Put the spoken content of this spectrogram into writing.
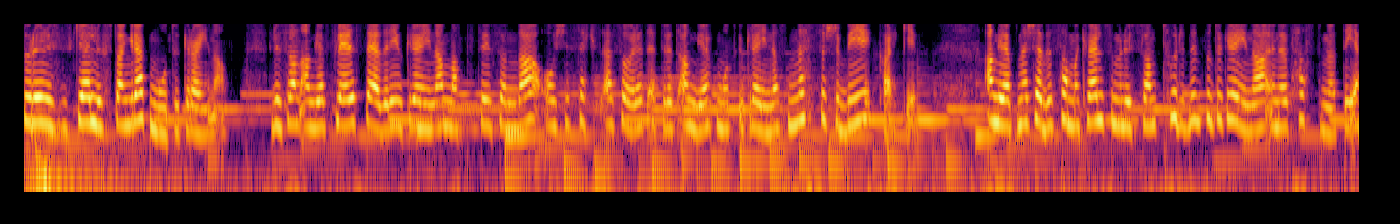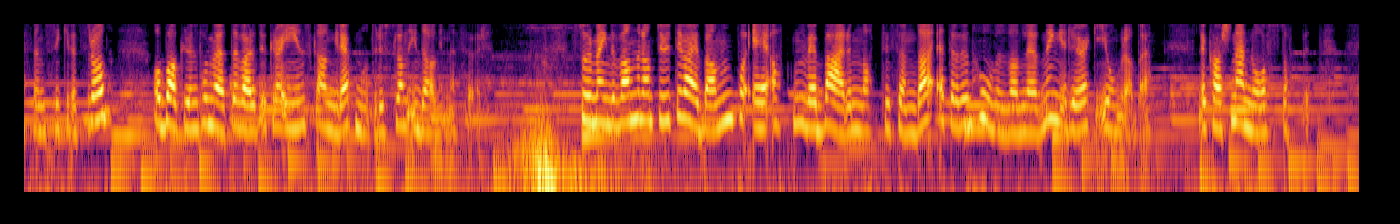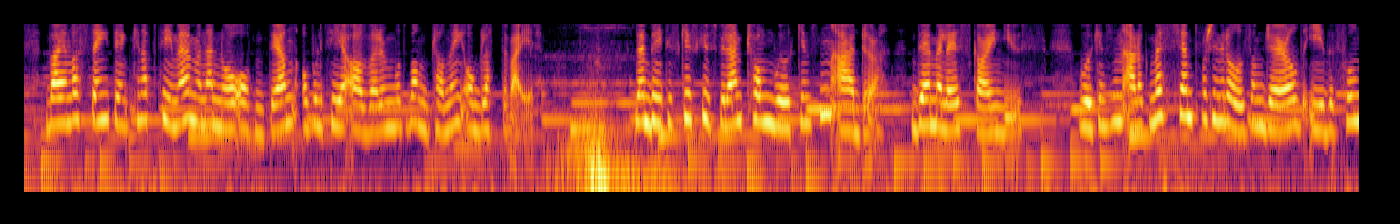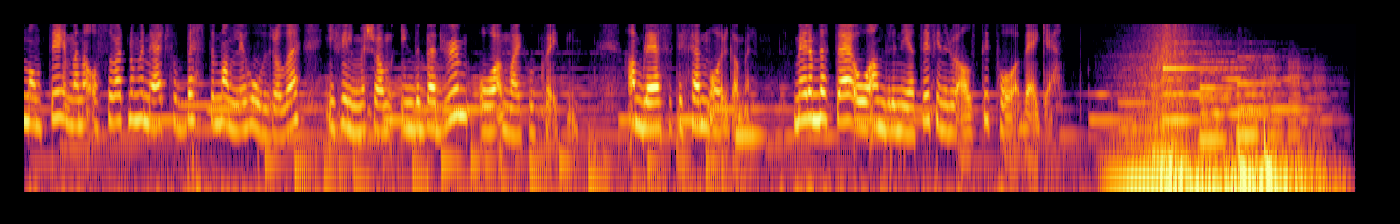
Store russiske luftangrep mot Ukraina. Russland angrep flere steder i Ukraina natt til søndag, og 26 er såret etter et angrep mot Ukrainas nest største by, Kharkiv. Angrepene skjedde samme kveld som Russland tordnet mot Ukraina under et hastemøte i FNs sikkerhetsråd, og bakgrunnen for møtet var et ukrainsk angrep mot Russland i dagene før. Stor mengde vann rant ut i veibanen på E18 ved Bærum natt til søndag etter at en hovedvannledning røk i området. Lekkasjen er nå stoppet. Veien var stengt i en knapp time, men er nå åpnet igjen, og politiet advarer mot vannplaning og glatte veier. Den britiske skuespilleren Tom Wilkinson er død. Det melder Sky News. Wilkinson er nok mest kjent for sin rolle som Gerald i The Full Monty, men har også vært nominert for beste mannlige hovedrolle i filmer som In the Bedroom og Michael Clayton. Han ble 75 år gammel. Mer om dette og andre nyheter finner du alltid på VG.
